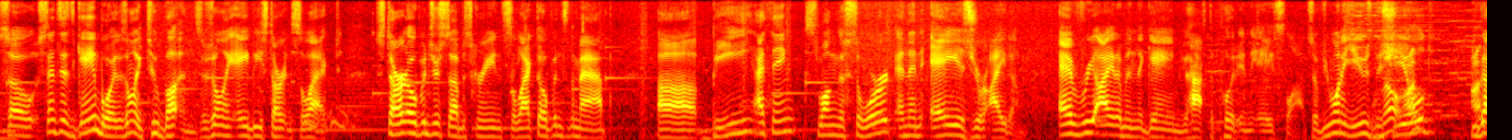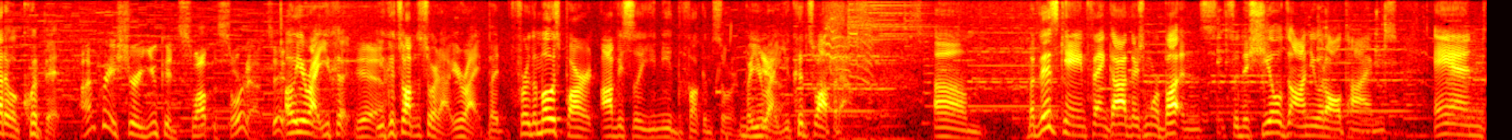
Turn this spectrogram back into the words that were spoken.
So since it's Game Boy, there's only two buttons. There's only A, B, start, and select. Start opens your subscreen. Select opens the map. Uh, B, I think, swung the sword, and then A is your item. Every item in the game you have to put in the A slot. So if you want to use the No, I'm- shield, you got to equip it. I'm pretty sure you could swap the sword out too. Oh, you're right. You could. Yeah. You could swap the sword out. You're right. But for the most part, obviously, you need the fucking sword. But you're Yeah. right. You could swap it out. Um, but this game, thank God, there's more buttons. So the shield's on you at all times, and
